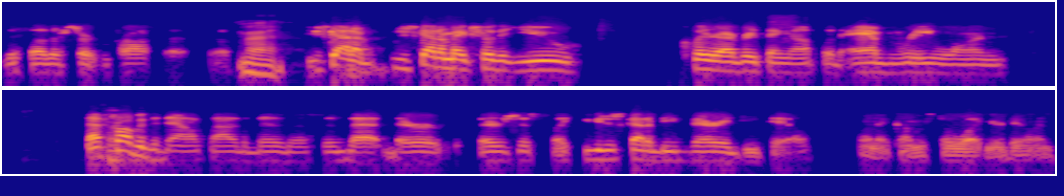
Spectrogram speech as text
this other certain process." So Right. you just gotta you just gotta make sure that you clear everything up with everyone. That's Right. probably the downside of the business is that there there's just like you just got to be very detailed when it comes to what you're doing.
